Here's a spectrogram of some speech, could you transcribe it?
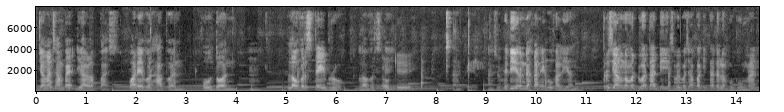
jangan sampai dia lepas whatever happen hold on Hmm. lover stay bro lover stay Oke. Oke. Langsung. Jadi rendahkan ego kalian. Terus yang nomor dua tadi sebebas apa kita dalam hubungan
